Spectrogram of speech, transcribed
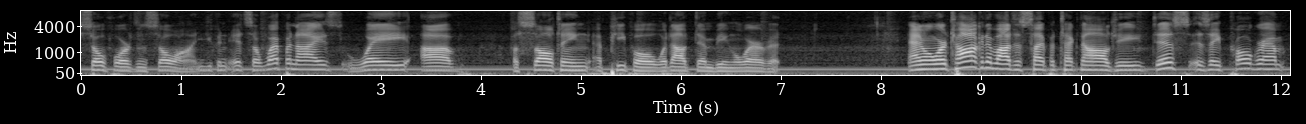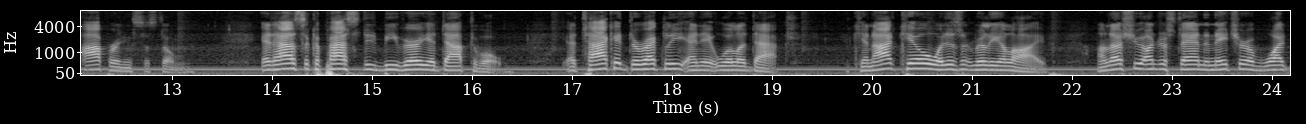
so forth and so on. You can it's a weaponized way of assaulting a people without them being aware of it. And when we're talking about this type of technology, this is a program operating system. It has the capacity to be very adaptable. Attack it directly and it will adapt. You cannot kill what isn't really alive. Unless you understand the nature of what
